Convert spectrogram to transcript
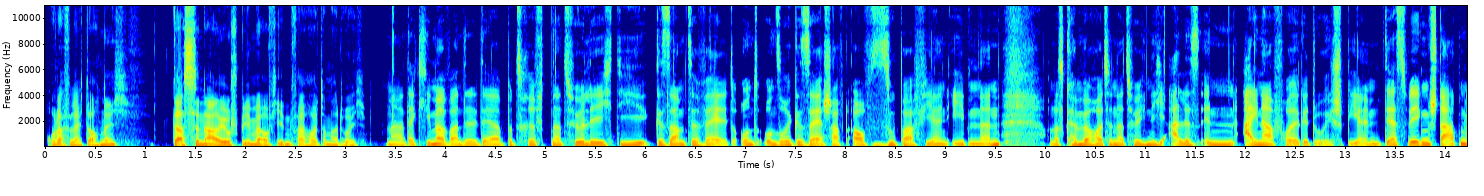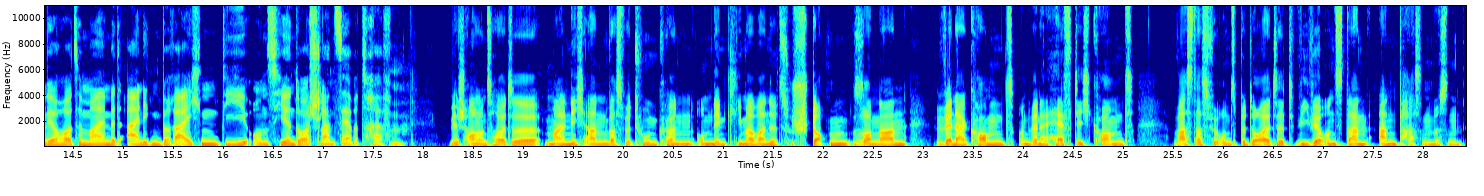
Oder vielleicht auch nicht? Das Szenario spielen wir auf jeden Fall heute mal durch. Na, der Klimawandel, der betrifft natürlich die gesamte Welt und unsere Gesellschaft auf super vielen Ebenen. Und das können wir heute natürlich nicht alles in einer Folge durchspielen. Deswegen starten wir heute mal mit einigen Bereichen, die uns hier in Deutschland sehr betreffen. Wir schauen uns heute mal nicht an, was wir tun können, um den Klimawandel zu stoppen, sondern wenn er kommt und wenn er heftig kommt, was das für uns bedeutet, wie wir uns dann anpassen müssen.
